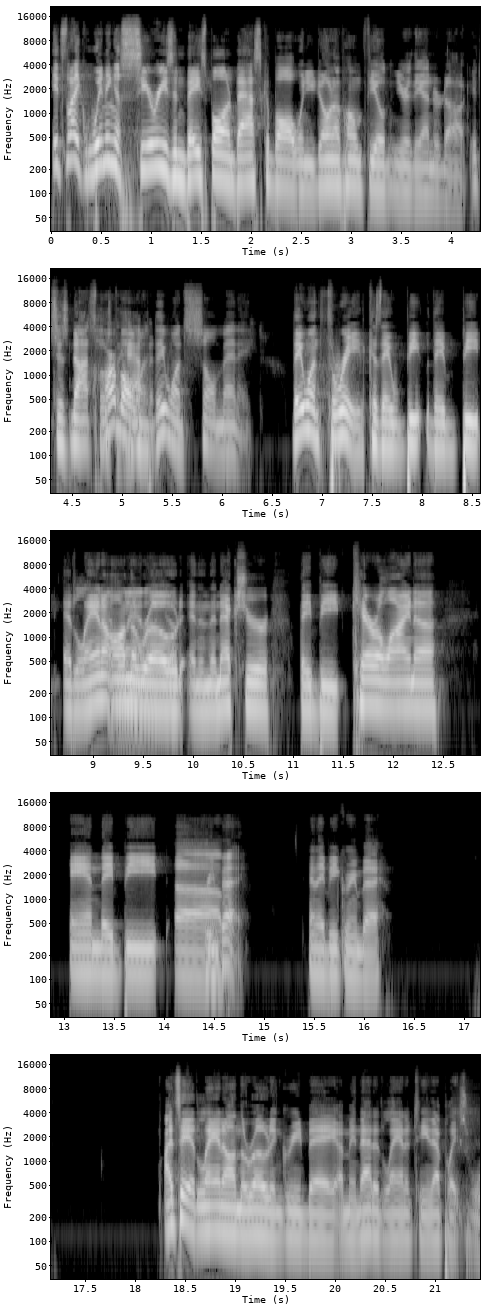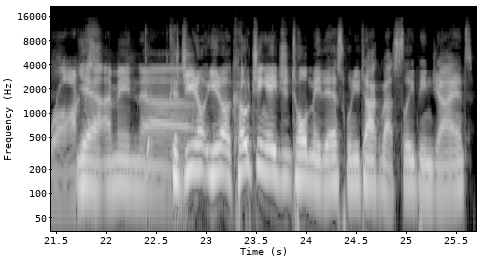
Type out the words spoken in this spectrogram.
It's like winning a series in baseball and basketball when you don't have home field and you're the underdog. It's just not supposed to Harbaugh happen. won. They won so many. They won three because they beat they beat Atlanta, on the Atlanta, road, yep. and then the next year they beat Carolina, and they beat uh, Green Bay. and they beat Green Bay. I'd say Atlanta on the road and Green Bay. I mean that Atlanta team, that place rocks. Yeah, I mean, uh, because you know, you know, a coaching agent told me this when you talk about sleeping giants.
